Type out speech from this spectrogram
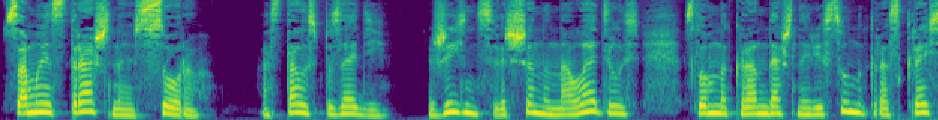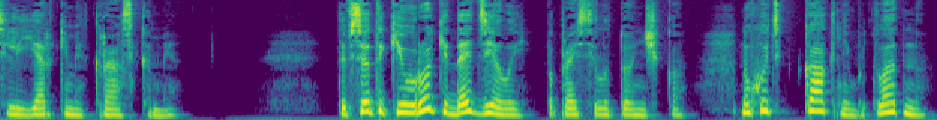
Самое страшное — ссора. Осталась позади. Жизнь совершенно наладилась, словно карандашный рисунок раскрасили яркими красками. «Ты все-таки уроки доделай», — попросила Тонечка. «Ну, хоть как-нибудь, ладно?»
